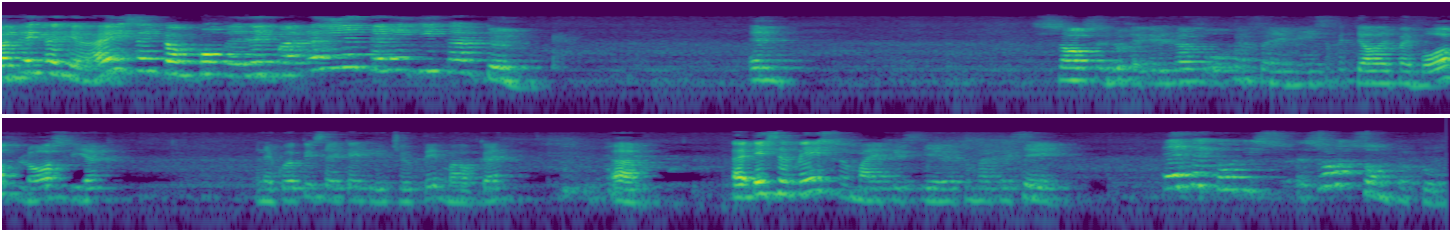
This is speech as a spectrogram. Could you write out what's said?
laat ek uit die huis uit kan kom en ek my eie dingetjie kan doen. En snaaks genoeg, ek het dit nou vanoggend vir die mense vertel uit my ma laas week en ek hoop jy sê kyk YouTube nie, maar okay. Uh 'n SMS vir my gestuur het om my gesê ek het tot die slot som gekom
